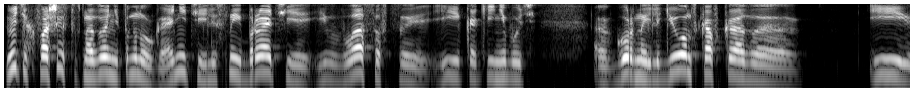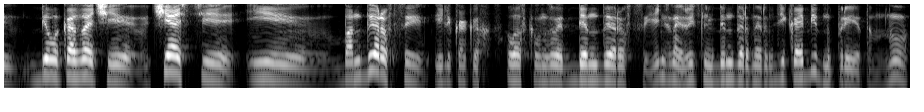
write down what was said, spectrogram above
И у этих фашистов названий-то много. Они те и лесные братья, и власовцы, и какие-нибудь горный легион с Кавказа, и белоказачьи части, и бандеровцы, или как их ласково называют, бендеровцы. Я не знаю, жителям Бендер, наверное, дико обидно при этом, но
